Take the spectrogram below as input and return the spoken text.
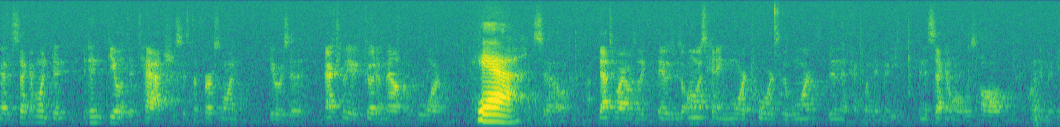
Yeah, the second one didn't it didn't feel detached. It's just the first one there was a actually a good amount of warmth. Yeah. So that's why I was like almost heading more towards the warmth than the equanimity. And the second one was all equanimity.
